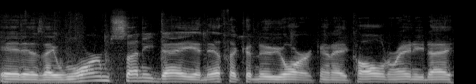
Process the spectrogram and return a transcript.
is a warm sunny day in Ithaca, New York and a cold rainy day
